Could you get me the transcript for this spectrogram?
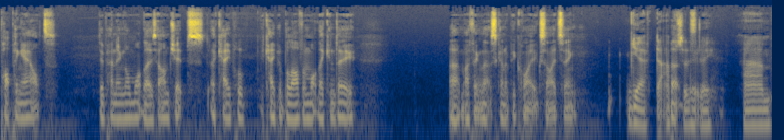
popping out depending on what those ARM chips are capable capable of and what they can do. Um, I think that's going to be quite exciting. Yeah, that, But- absolutely. Um,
